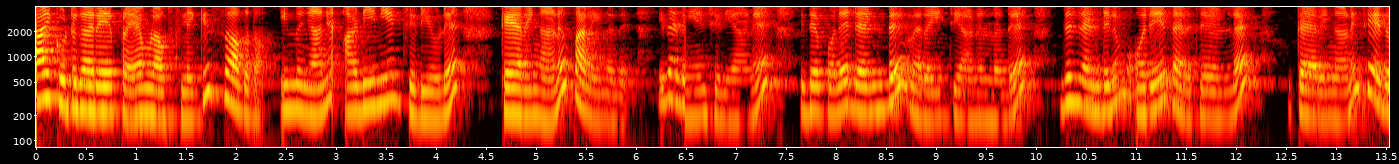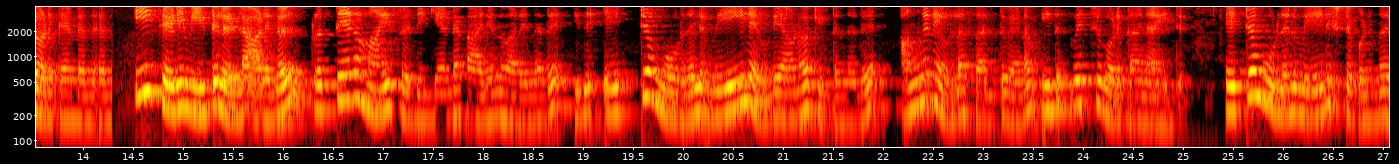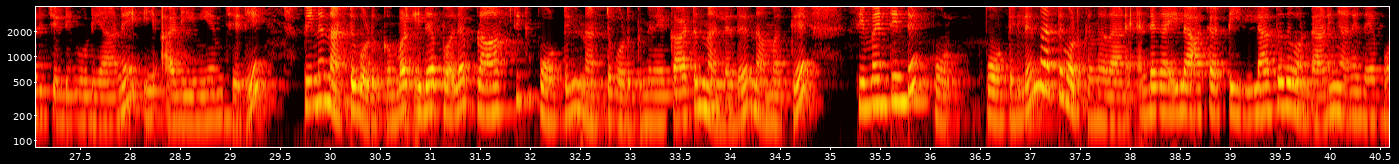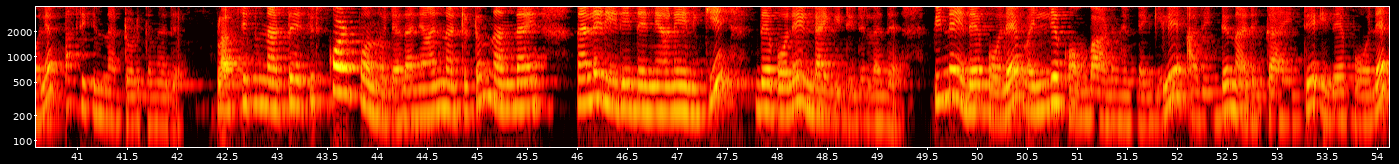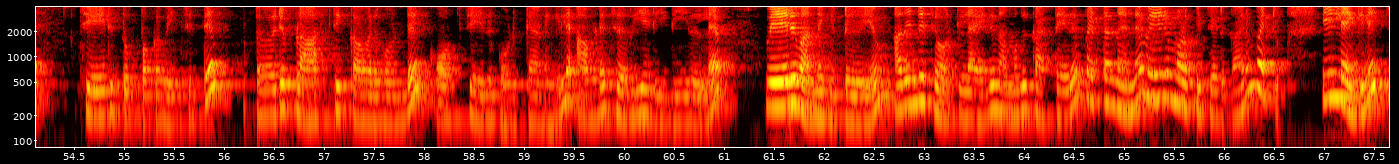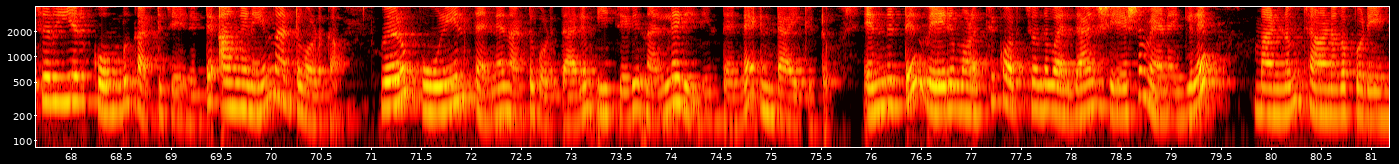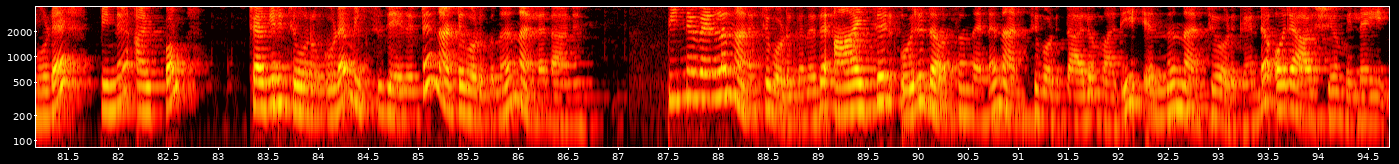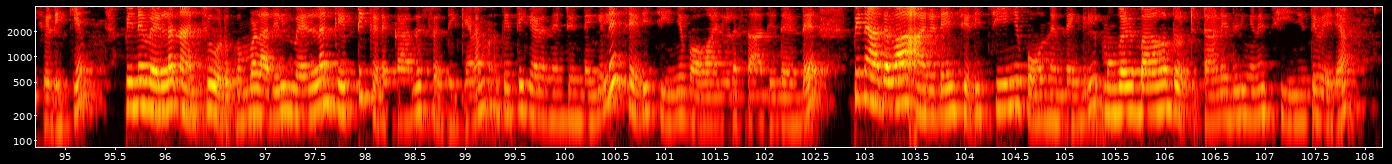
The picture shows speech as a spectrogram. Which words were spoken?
Hi കൂട്ടുകാരെ പ്രേം വ്ളോഗ്സിലേക്ക് സ്വാഗതം. ഇന്ന് ഞാൻ അടീനിയൻ ചെടിയുടെ കെയറിംഗ് ആണ് പറയുന്നത്. ഇത് അടീനിയൻ ചെടിയാണ്. ഇതേപോലെ രണ്ട് വെറൈറ്റി ആണുള്ളത്. ഇത് രണ്ടിനും ഒരേ തരത്തിലുള്ള കെയറിംഗ് ആണ് ചെയ്തു കൊടുക്കേണ്ടത്. ഈ ചെടി വീട്ടിലുള്ള ആളുകൾ പ്രത്യേകമായി ശ്രദ്ധിക്കേണ്ട കാര്യം എന്ന് പറയുന്നത് ഇത് ഏറ്റവും കൂടുതൽ വെയിൽ എവിടെയാണോ കിട്ടുന്നത് അങ്ങനെയുള്ള സ്ഥലത്ത് വേണം ഇത് വെച്ചു കൊടുക്കാനായിട്ട്. ഏറ്റവും കൂടുതൽ വെയിൽ ഇഷ്ടപ്പെടുന്ന ഒരു ചെടി കൂടിയാണ് ഈ അഡീനിയം ചെടി. പിന്നെ നട്ട് കൊടുക്കുമ്പോൾ ഇതേപോലെ പ്ലാസ്റ്റിക് പോട്ടിൽ നട്ട് കൊടുക്കുന്നതിനെക്കാട്ടും നല്ലത് നമുക്ക് സിമെന്റിന്റെ പോട്ടിൽ നട്ട് കൊടുക്കുന്നതാണ്. എന്റെ കയ്യിൽ ആ ചട്ടി ഇല്ലാത്തത് കൊണ്ടാണ് ഞാൻ ഇതേപോലെ പ്ലാസ്റ്റിക്കിൽ നട്ട് കൊടുക്കുന്നത്. പ്ലാസ്റ്റിക്കിൽ നട്ട് വെച്ചിട്ട് കുഴപ്പമൊന്നുമില്ല. അതാ ഞാൻ നട്ടിട്ടും നന്നായി നല്ല രീതിയിൽ തന്നെയാണ് എനിക്ക് ഇതേപോലെ ഉണ്ടാക്കിയിട്ടുള്ളത് പിന്നെ ഇതേപോലെ വലിയ കൊമ്പാണെന്നുണ്ടെങ്കിൽ അതിന്റെ നടുക്കായിട്ട് ഇതേപോലെ ചേരിത്തുപ്പൊക്കെ വെച്ചിട്ട് ഒരു പ്ലാസ്റ്റിക് കവർ കൊണ്ട് കോട്ട് ചെയ്ത് കൊടുക്കുകയാണെങ്കിൽ അവിടെ ചെറിയ രീതിയിലുള്ള വേര് വന്ന് കിട്ടുകയും അതിന്റെ ചോട്ടിലായിട്ട് നമുക്ക് കട്ട് ചെയ്ത് പെട്ടെന്ന് തന്നെ വേര് മുളപ്പിച്ചെടുക്കാനും പറ്റും. ഇല്ലെങ്കിൽ ചെറിയൊരു കൊമ്പ് കട്ട് ചെയ്തിട്ട് അങ്ങനെയും നട്ട് കൊടുക്കാം. വെറും പൂഴിയിൽ തന്നെ നട്ട് കൊടുത്താലും ഈ ചെടി നല്ല രീതിയിൽ തന്നെ ഉണ്ടായി കിട്ടും. എന്നിട്ട് വേര് മുളച്ച് കുറച്ചൊന്ന് വലുതാൻ ശേഷം വേണമെങ്കിൽ മണ്ണും ചാണകപ്പൊടിയും കൂടെ പിന്നെ അല്പം ചകിരിച്ചോറും കൂടെ മിക്സ് ചെയ്തിട്ട് നട്ട് കൊടുക്കുന്നത് നല്ലതാണ്. പിന്നെ വെള്ളം നനച്ചു കൊടുക്കുന്നത് ആഴ്ചയിൽ ഒരു ദിവസം തന്നെ നനച്ചു കൊടുത്താലും മതി. എന്നും നനച്ചു കൊടുക്കേണ്ട ഒരാവശ്യവുമില്ല ഈ ചെടിക്ക്. പിന്നെ വെള്ളം നനച്ചു കൊടുക്കുമ്പോൾ അതിൽ വെള്ളം കെട്ടിക്കിടക്കാതെ ശ്രദ്ധിക്കണം. കെട്ടിക്കിടന്നിട്ടുണ്ടെങ്കിൽ ചെടി ചീഞ്ഞു പോകാനുള്ള സാധ്യത ഉണ്ട് പിന്നെ അഥവാ ആരുടെയും ചെടി ചീഞ്ഞു പോകുന്നുണ്ടെങ്കിൽ മുകൾ ഭാഗം തൊട്ടിട്ടാണ് ഇതിങ്ങനെ ചീഞ്ഞിട്ട് വരിക.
